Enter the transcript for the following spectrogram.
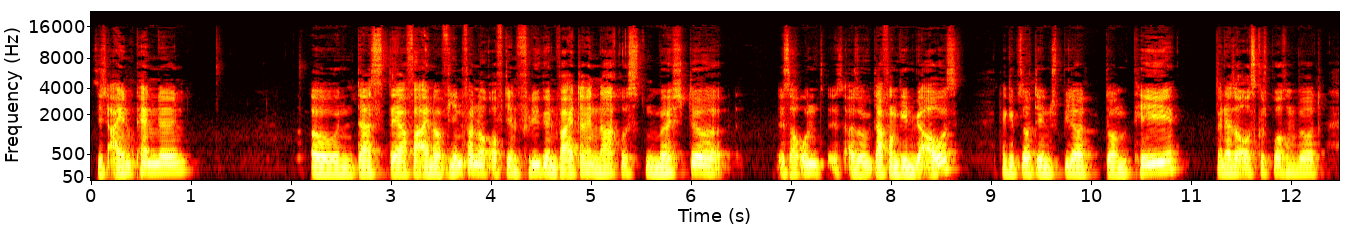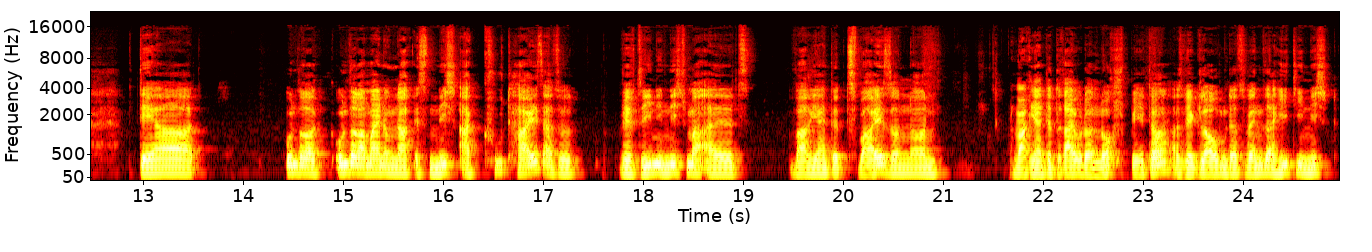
sich einpendeln. Und dass der Verein auf jeden Fall noch auf den Flügeln weiterhin nachrüsten möchte, ist auch, ist, also davon gehen wir aus. Da gibt es auch den Spieler Dompe, wenn er so ausgesprochen wird, der unserer, unserer Meinung nach ist nicht akut heiß. Also wir sehen ihn nicht mal als Variante 2, sondern Variante 3 oder noch später. Also wir glauben, dass wenn Sahiti nicht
